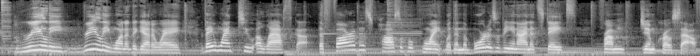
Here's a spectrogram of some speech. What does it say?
really, really wanted to get away, they went to Alaska, the farthest possible point within the borders of the United States from Jim Crow South.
